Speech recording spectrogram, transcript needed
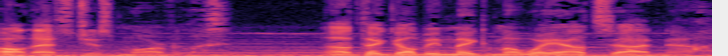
Oh, that's just marvelous. I think I'll be making my way outside now.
